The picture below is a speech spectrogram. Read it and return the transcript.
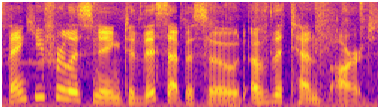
Thank you for listening to this episode of The 10th Art.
